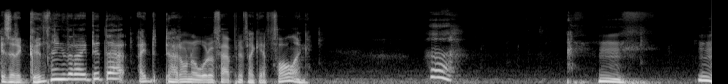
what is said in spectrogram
Is it a good thing that I did that? I, d- I don't know what would have happened if I kept falling. Huh. Hmm. Hmm.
